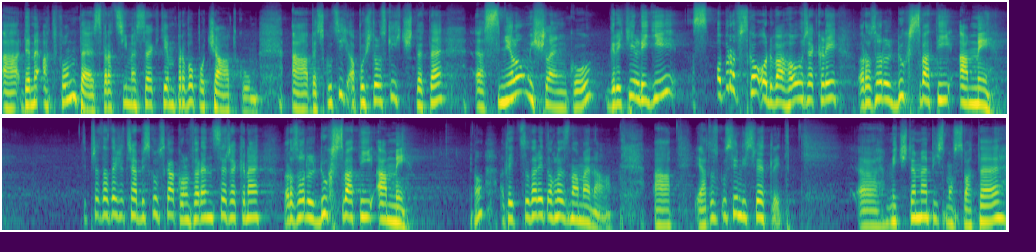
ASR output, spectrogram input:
a jdeme ad fontes, vracíme se k těm prvopočátkům. A ve skutcích apoštolských čtete eh, smělou myšlenku, kdy ti lidi s obrovskou odvahou řekli, rozhodl duch svatý a my. Ty představte, že třeba biskupská konference řekne, rozhodl duch svatý a my. No, a teď co tady tohle znamená? A já to zkusím vysvětlit. Eh, my čteme písmo svaté,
